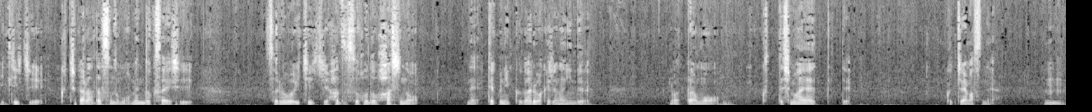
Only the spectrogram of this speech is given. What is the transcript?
いちいち口から出すのもめんどくさいし、それをいちいち外すほど箸のね、テクニックがあるわけじゃないんで、だったらもう、食ってしまえっ、食っちゃいますね。うん。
